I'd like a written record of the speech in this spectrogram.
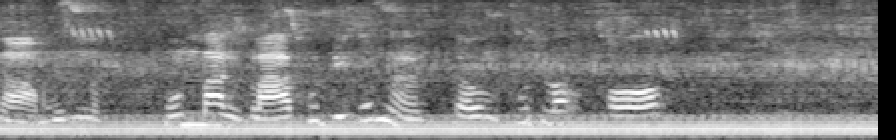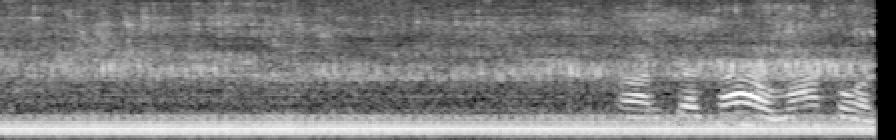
หนามุมน่ะมุมบ้านปลาพุดดีก็น่ะตอนพุดเลาะคอทานแก่ข้าวมาก่อน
